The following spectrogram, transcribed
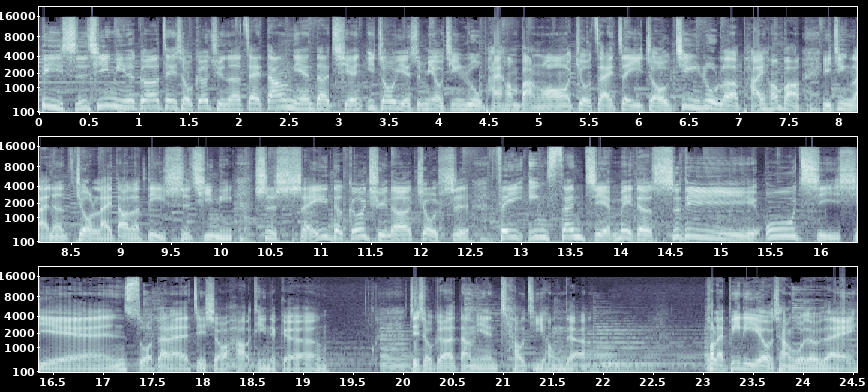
第十七名的歌，这首歌曲呢，在当年的前一周也是没有进入排行榜哦，就在这一周进入了排行榜，一进来呢就来到了第十七名，是谁的歌曲呢？就是飞鹰三姐妹的师弟巫启贤所带来的这首好听的歌。这首歌当年超级红的，后来 Billy 也有唱过，对不对？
